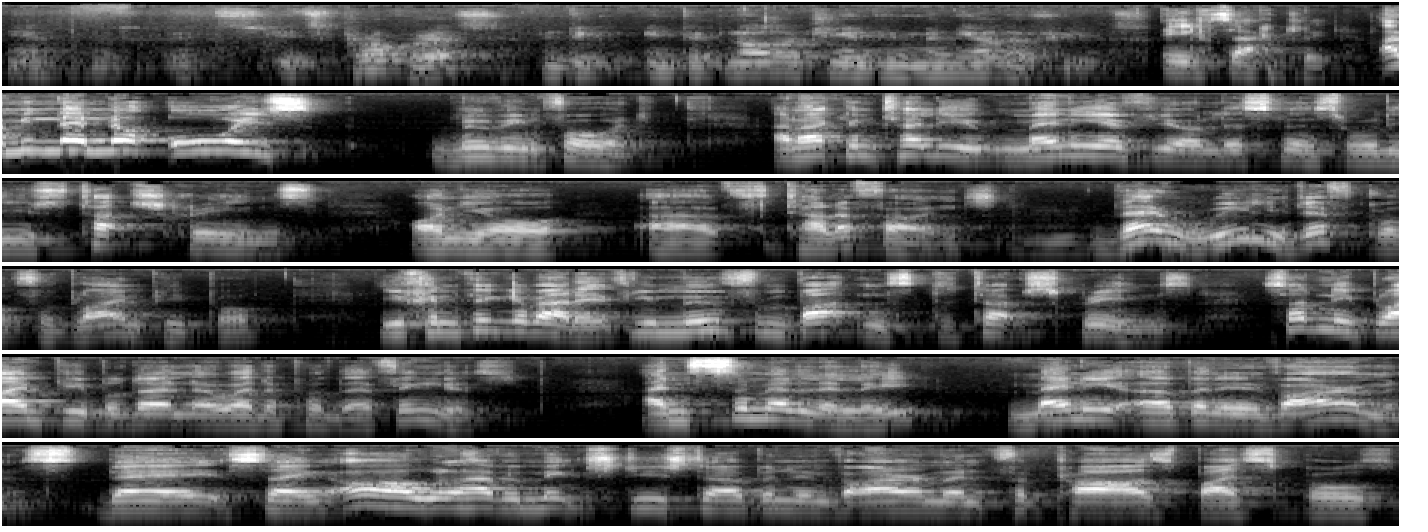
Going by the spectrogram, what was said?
Yeah, it's, it's progress in, in technology and in many other fields. Exactly. I mean, they're not always moving forward. And I can tell you, many of your listeners will use touchscreens on your uh, telephones. Mm-hmm. They're really difficult for blind people. You can think about it. If you move from buttons to touch screens, suddenly blind people don't know where to put their fingers. And similarly, many urban environments, they're saying, oh, we'll have a mixed use urban environment for cars, bicycles,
